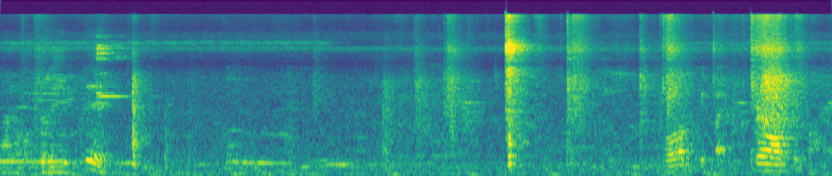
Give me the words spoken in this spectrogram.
Parang triple. 45. 45.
